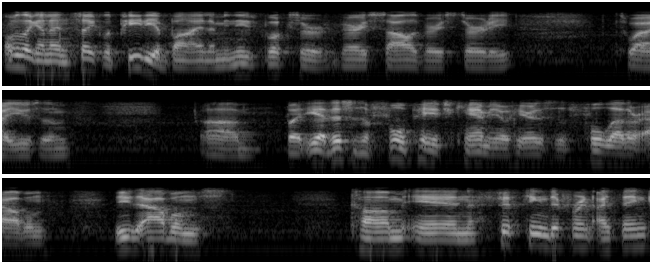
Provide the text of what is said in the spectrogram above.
almost like an encyclopedia bind. I mean, these books are very solid, very sturdy. That's why I use them. Um, but yeah, this is a full page cameo here. This is a full leather album. These albums come in 15 different, I think.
